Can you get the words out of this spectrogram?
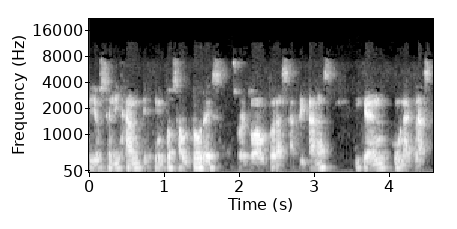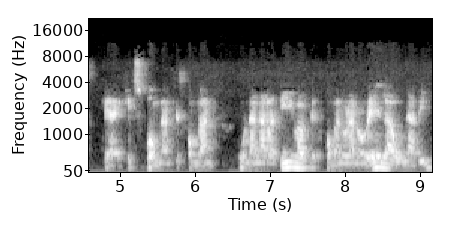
ellos elijan distintos autores, sobre todo autoras africanas, y que den una clase, que, expongan, que expongan una narrativa, que expongan una novela, una, la vida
